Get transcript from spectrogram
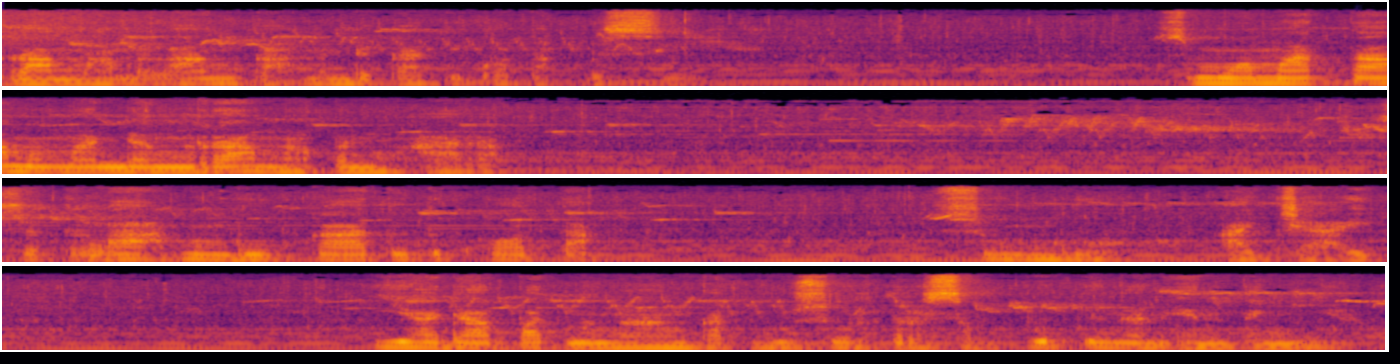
Rama melangkah mendekati kotak besi. Semua mata memandang Rama penuh harap. Setelah membuka tutup kotak, sungguh ajaib. Ia dapat mengangkat busur tersebut dengan entengnya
